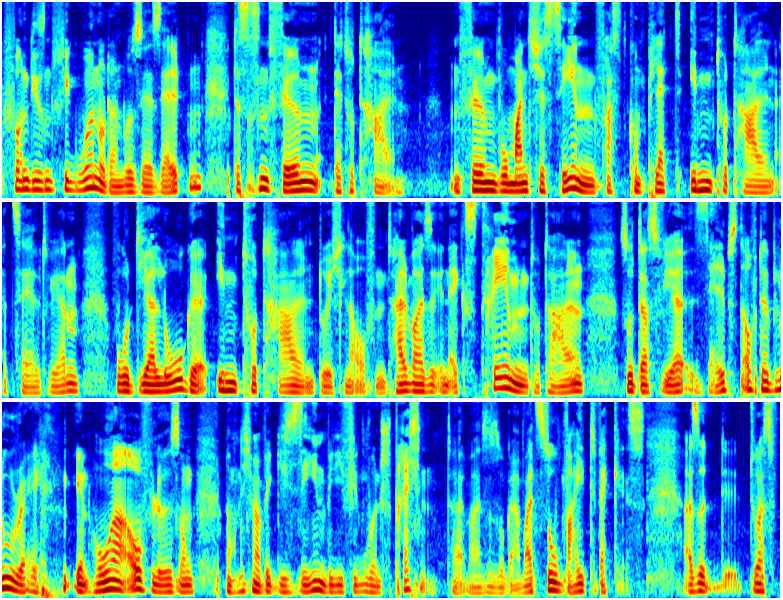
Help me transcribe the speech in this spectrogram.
von diesen Figuren oder nur sehr selten. Das ist ein Film der Totalen. Ein Film, wo manche Szenen fast komplett in Totalen erzählt werden, wo Dialoge in Totalen durchlaufen, teilweise in extremen Totalen, sodass wir selbst auf der Blu-ray in hoher Auflösung noch nicht mal wirklich sehen, wie die Figuren sprechen, teilweise sogar, weil es so weit weg ist. Also du hast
